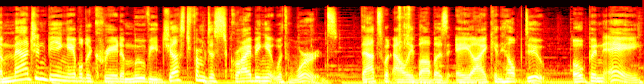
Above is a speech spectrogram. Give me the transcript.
Imagine being able to create a movie just from describing it with words. That's what Alibaba's AI can help do. OpenAI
